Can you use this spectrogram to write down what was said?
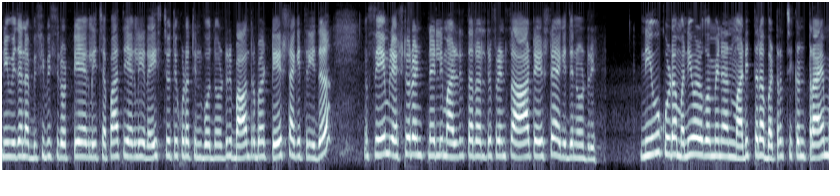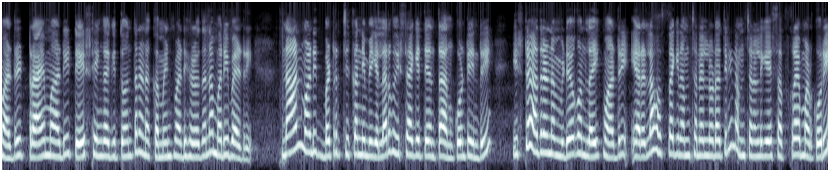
ನೀವು ಇದನ್ನು ಬಿಸಿ ಬಿಸಿ ರೊಟ್ಟಿ ಆಗಲಿ, ಚಪಾತಿ ಆಗಲಿ ರೈಸ್ ಜೊತೆ ಕೂಡ ತಿನ್ಬೋದು ನೋಡ್ರಿ. ಭಾಳ ಅಂದ್ರೆ ಭಾಳ ಟೇಸ್ಟ್ ಆಗಿತ್ತು ರೀ ಇದು ಸೇಮ್ ರೆಸ್ಟೋರೆಂಟ್ನಲ್ಲಿ ಮಾಡಿರ್ತಾರಲ್ರಿ ಫ್ರೆಂಡ್ಸ್ ಆ ಟೇಸ್ಟೇ ಆಗಿದೆ ನೋಡ್ರಿ. ನೀವು ಕೂಡ ಮನೆಯೊಳಗೊಮ್ಮೆ ನಾನು ಮಾಡಿದ ಥರ ಬಟರ್ ಚಿಕನ್ ಟ್ರೈ ಮಾಡಿರಿ ಟ್ರೈ ಮಾಡಿ ಟೇಸ್ಟ್ ಹೆಂಗಾಗಿತ್ತು ಅಂತ ನನಗೆ ಕಮೆಂಟ್ ಮಾಡಿ ಹೇಳೋದನ್ನು ಮರಿಬೇಡ್ರಿ. ನಾನು ಮಾಡಿದ ಬಟರ್ ಚಿಕನ್ ನಿಮಗೆಲ್ಲರಿಗೂ ಇಷ್ಟ ಆಗೈತೆ ಅಂತ ಅನ್ಕೊಂತೀನಿ ರೀ ಇಷ್ಟ ಆದರೆ ನಮ್ಮ ವಿಡಿಯೋಗೆ ಒಂದು ಲೈಕ್ ಮಾಡಿರಿ. ಯಾರೆಲ್ಲ ಹೊಸದಾಗಿ ನಮ್ಮ ಚಾನಲ್ ನೋಡತ್ತೀರಿ, ನಮ್ಮ ಚಾನಲ್ಗೆ ಸಬ್ಸ್ಕ್ರೈಬ್ ಮಾಡ್ಕೋರಿ.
